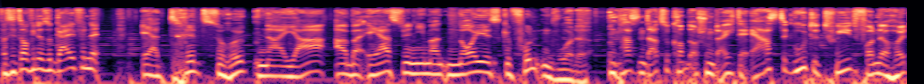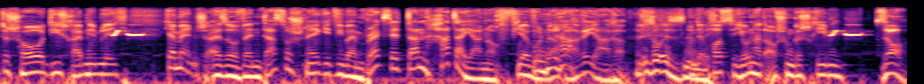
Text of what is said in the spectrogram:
Was ich jetzt auch wieder so geil finde, er tritt zurück, naja, aber erst, wenn jemand Neues gefunden wurde. Und passend dazu kommt auch schon gleich der erste gute Tweet von der Heute-Show. Die schreibt nämlich, ja Mensch, also wenn das so schnell geht wie beim Brexit, dann hat er ja noch vier wunderbare Jahre. So ist es Und der nämlich. Postillon hat auch schon geschrieben, so,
